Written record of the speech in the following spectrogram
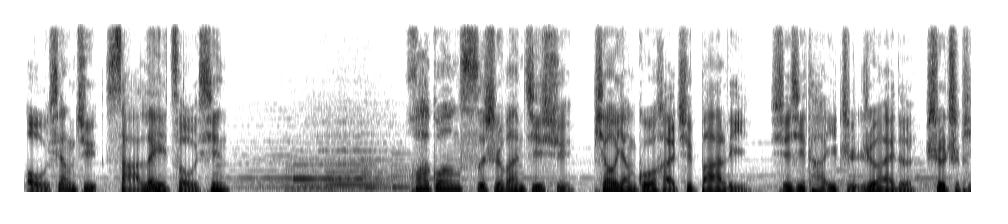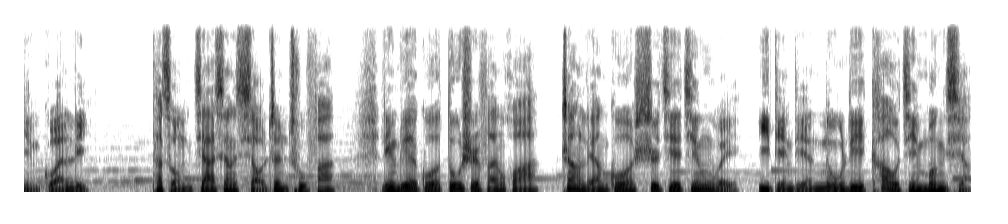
偶像剧洒泪走心，花光四十万积蓄。”漂洋过海去巴黎学习他一直热爱的奢侈品管理，他从家乡小镇出发，领略过都市繁华，丈量过世界经纬，一点点努力靠近梦想。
